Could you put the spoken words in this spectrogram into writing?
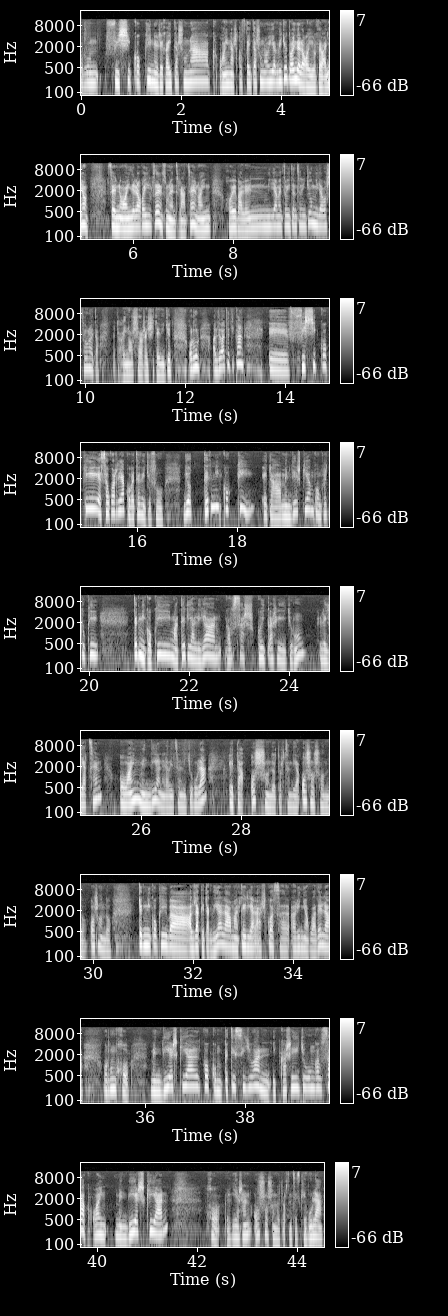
Orduan, fisikoki nire gaitasunak, oain askoz gaitasun horiak ditut, oain dela hogei urte baino. Zen, oain dela hogei urte nuen entrenatzen, oain, joe, balen mila metro egiten zen ditu, mila bosteun, eta, eta hain oso errexite ditut. Orduan, alde batetikan, e, fisikoki ezaugarriak hobetzen dituzu. Gio, teknikoki, eta mendieskian konkretuki, teknikoki, materialian, gauza asko ikasi ditugu, lehiatzen, oain mendian erabiltzen ditugula, eta oso ondo etortzen dira, oso oso ondo, oso ondo. Teknikoki ba aldaketak diala, material askoaz arinagoa dela, orduan jo, mendieskialko kompetizioan ikasi ditugun gauzak, oain mendieskian, jo, egia esan oso oso ondo etortzen zaizkigula.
